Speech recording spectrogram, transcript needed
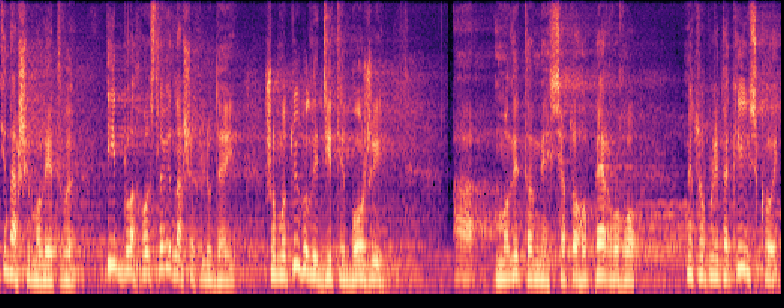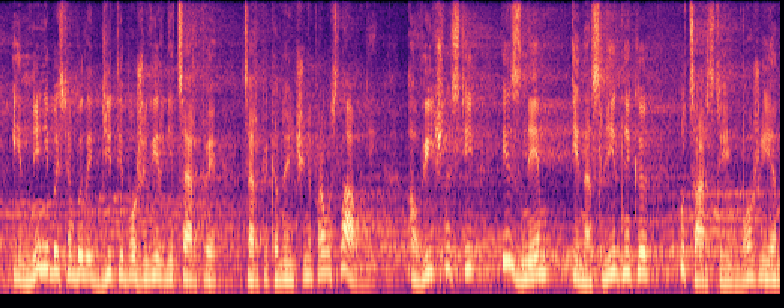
і наші молитви, і благослови наших людей, щоб ми тут були діти Божі, а молитвами святого Первого митрополіта Київського і нині би були діти Божі вірні церкви, церкви канонічної православній, а в вічності і з ним, і наслідники у Царстві Божієм.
